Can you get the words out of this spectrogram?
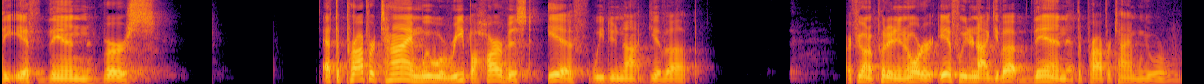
the if then verse. At the proper time, we will reap a harvest if we do not give up. Or if you want to put it in order, if we do not give up, then at the proper time, we will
